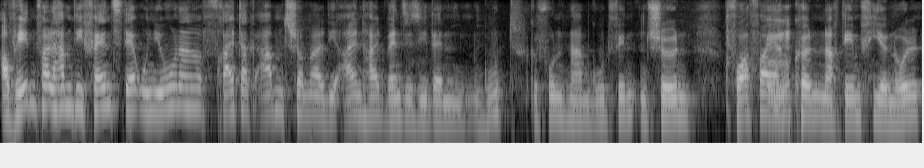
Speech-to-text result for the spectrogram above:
Auf jeden Fall haben die Fans der Unioner Freitagabend schon mal die Einheit, wenn sie sie denn gut gefunden haben, gut finden, schön vorfeiern mhm. können nach dem 4-0.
